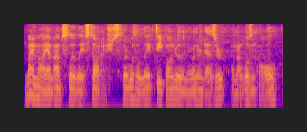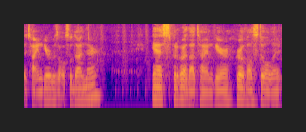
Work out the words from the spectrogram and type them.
My, my, I'm absolutely astonished. So there was a lake deep under the northern desert, and that wasn't all. The time gear was also down there. Yes, but about that time gear, Grovyle stole it,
